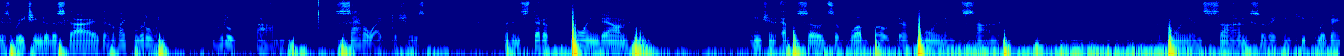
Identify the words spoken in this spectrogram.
is reaching to the sky. They're like little, little um, satellite dishes. But instead of pulling down ancient episodes of Love Boat, they're pulling in sun. They're pulling in sun so they can keep living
